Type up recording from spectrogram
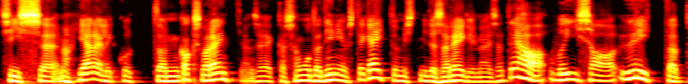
Siis eh, noh, järelikult on kaks varianti, on see, et kas sa muudad inimeste käitumist, mida sa reeglina ei saa teha, või sa üritad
